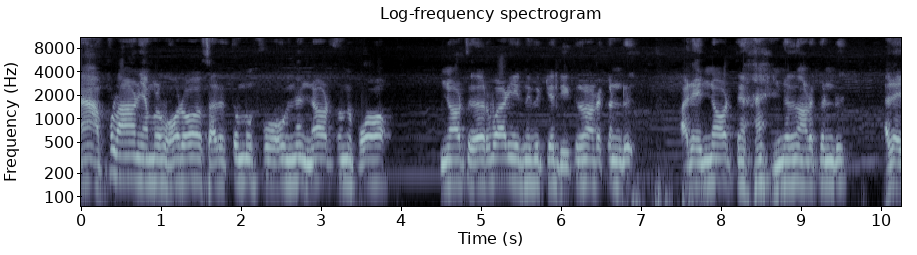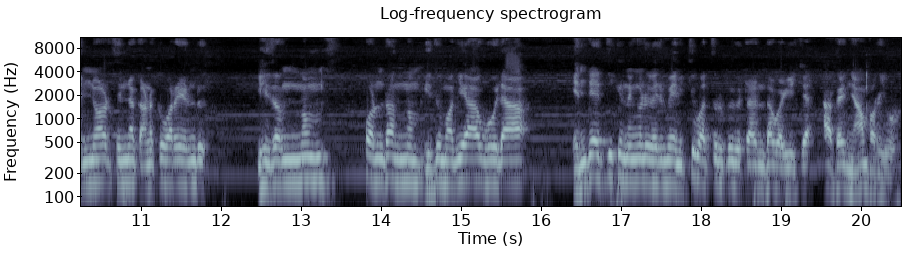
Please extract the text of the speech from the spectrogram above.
അപ്പോഴാണ് നമ്മൾ ഓരോ സ്ഥലത്തും പോകുന്ന ഇന്നോടത്തുനിന്ന് പോ. ഇന്നോടത്ത് ഏർപാടി എന്ന് കിട്ടിയ ദിക്ക് നടക്കുന്നുണ്ട്. അല്ല ഇന്നോടത്ത് ഹെ, ഇന്നത് നടക്കുന്നുണ്ട്. അല്ല ഇന്നോടത്ത് ഇന്ന കണക്ക് പറയുന്നുണ്ട്. ഇതൊന്നും കൊണ്ടൊന്നും ഇത് മതിയാകൂല എന്റെ എത്തിക്ക് നിങ്ങൾ വരുമ്പോൾ എനിക്ക് പത്ത് റുപ്യ കിട്ടാൻ എന്താ വഴിച്ച അതെ അതേ ഞാൻ പറയുള്ളൂ.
